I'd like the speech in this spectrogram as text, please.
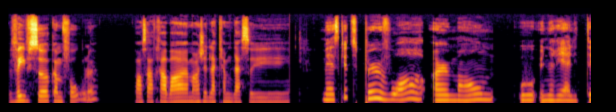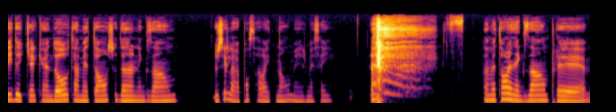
Vivre ça comme faut, là. Passer à travers, manger de la crème glacée. Mais est-ce que tu peux voir un monde ou une réalité de quelqu'un d'autre? Admettons, je te donne un exemple. Je sais que la réponse, ça va être non, mais je m'essaye. Admettons un exemple. euh,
